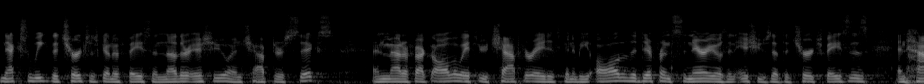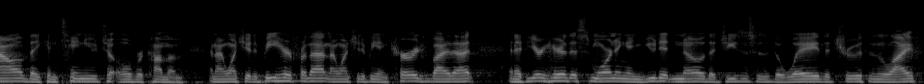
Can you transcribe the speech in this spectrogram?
Next week, the church is going to face another issue in chapter 6. And matter of fact, all the way through chapter 8 is going to be all of the different scenarios and issues that the church faces and how they continue to overcome them. And I want you to be here for that, and I want you to be encouraged by that. And if you're here this morning and you didn't know that Jesus is the way, the truth, and the life,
